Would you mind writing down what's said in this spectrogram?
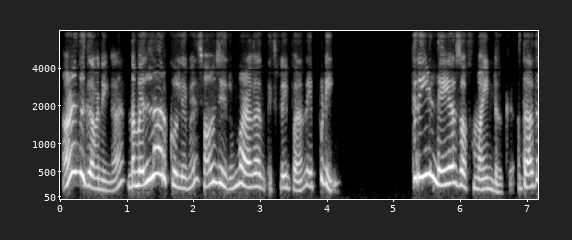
ஆழ்ந்து கவனிங்க. நம்ம எல்லாருக்குள்ளயுமே சுவாமிஜி ரொம்ப அழகா எக்ஸ்பிளைன் பண்ணது எப்படி? த்ரீ லேயர்ஸ் ஆஃப் மைண்ட் இருக்கு. அதாவது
